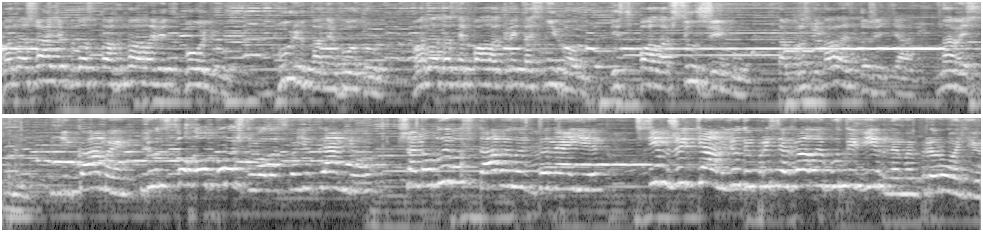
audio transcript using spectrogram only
Вона жадібно стогнала від болю, бурю та негоду. Вона засипала крита снігом і спала всю зиму та просиналась до життя навесні. Віками людство обожнювало свою землю, шанобливо ставилось до неї. Всім життям люди присягали бути вірними природі.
